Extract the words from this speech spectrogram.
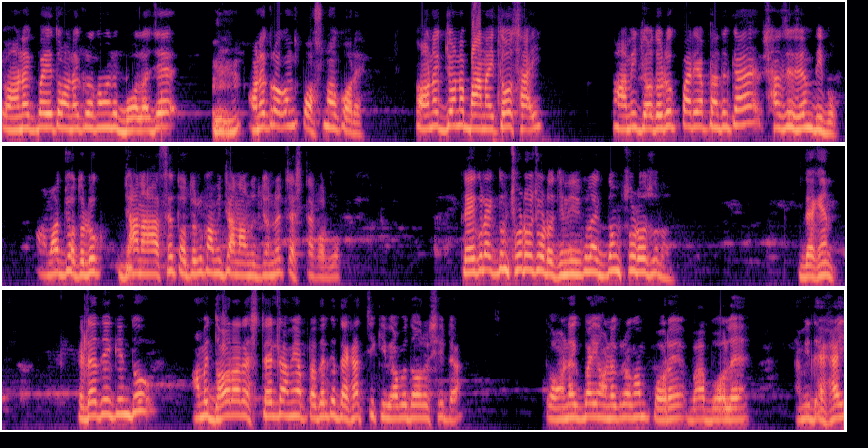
তো অনেক ভাই তো অনেক রকমের বলে যে, অনেক রকম প্রশ্ন করে। তো অনেকজনে বানাইতেও চাই। তো আমি যতটুকু পারি আপনাদেরকে সাজেশন দিব। আমার যতটুকু জানা আছে, ততটুকু আমি জানানোর জন্য চেষ্টা করব। তো এগুলো একদম ছোট ছোট জিনিসগুলো, একদম ছোট ছোট। দেখেন। এটা দিয়ে কিন্তু আমি ধরার স্টাইলটা আমি আপনাদেরকে দেখাচ্ছি কীভাবে ধরো সেটা। তো অনেক ভাই অনেক রকম পড়ে বা বলে, আমি দেখাই।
